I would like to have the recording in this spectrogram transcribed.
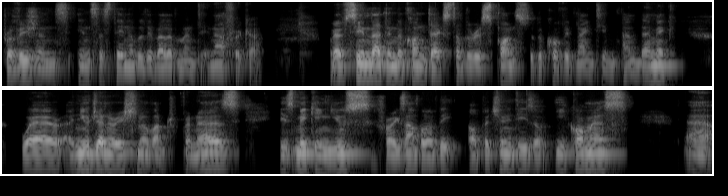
provisions in sustainable development in Africa. We have seen that in the context of the response to the COVID-19 pandemic, where a new generation of entrepreneurs is making use, for example, of the opportunities of e-commerce uh,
